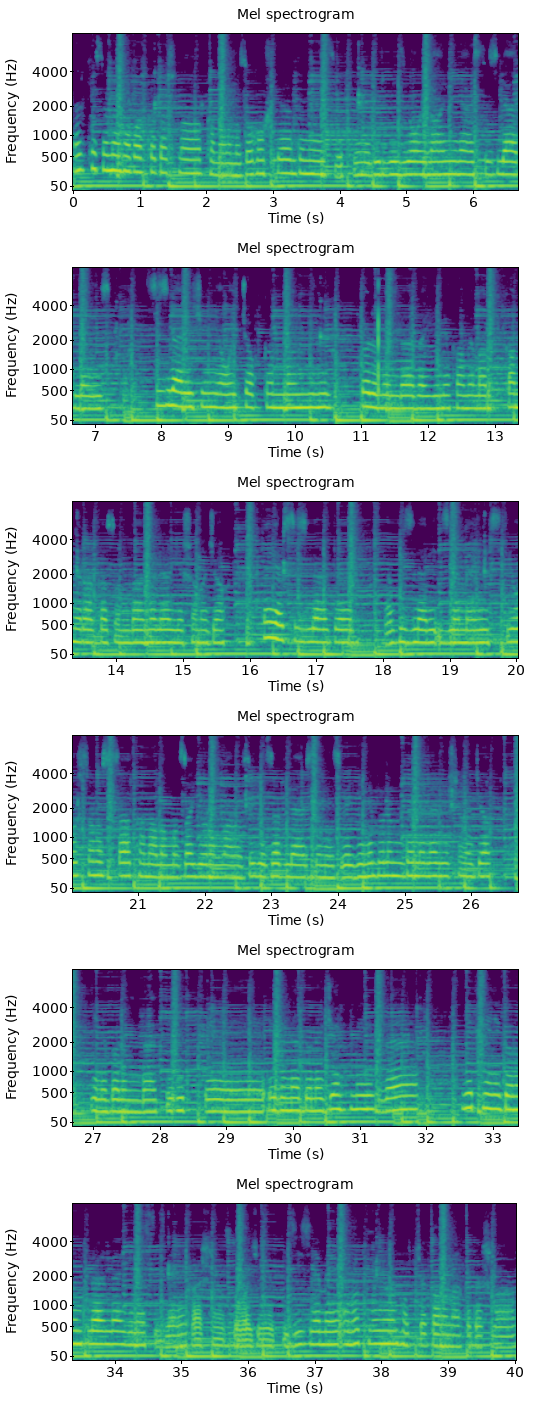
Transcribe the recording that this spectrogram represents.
Herkese merhaba arkadaşlar. Kanalımıza hoş geldiniz. Yeni bir videoyla yine sizlerleyiz. Sizler için Yalı Çapkın'ın yeni bölümünde ve yine kameralar, kamera arkasında neler yaşanacak. Eğer sizler de bizleri izlemeyi istiyorsanızsa kanalımıza yorumlarınızı yazabilirsiniz ve yeni bölümde neler yaşanacak Yeni bölümde Ferit eee, evine dönecek mi ve yepyeni görüntülerle yine sizlerin karşınızda olacak. Bizi izlemeyi unutmayın. Hoşça kalın arkadaşlar.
